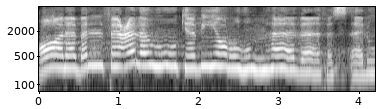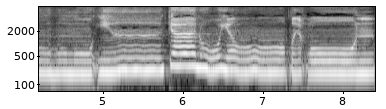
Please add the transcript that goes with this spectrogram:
قال بل فعله كبيرهم هذا فاسألوهم إن كانوا ينطقون.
